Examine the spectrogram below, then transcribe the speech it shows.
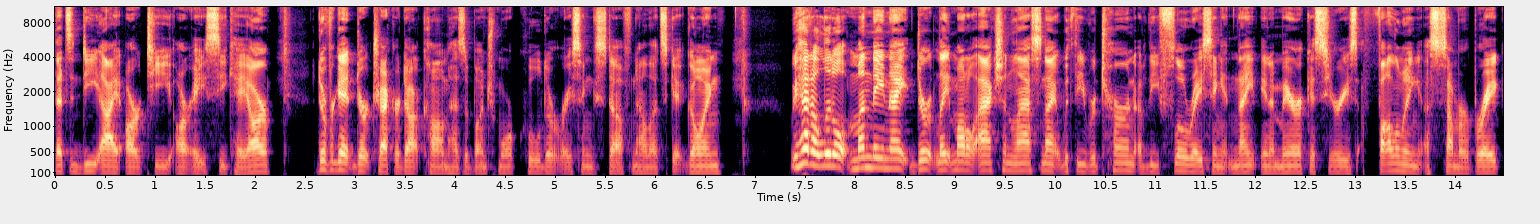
That's D I R T R A C K R. Don't forget, dirttrackr.com has a bunch more cool dirt racing stuff. Now let's get going. We had a little Monday night dirt late model action last night with the return of the Flo Racing at Night in America series following a summer break.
